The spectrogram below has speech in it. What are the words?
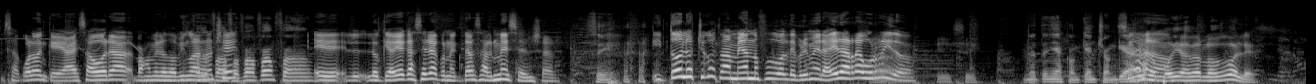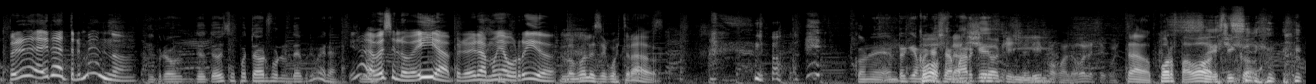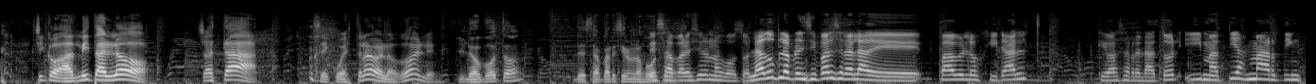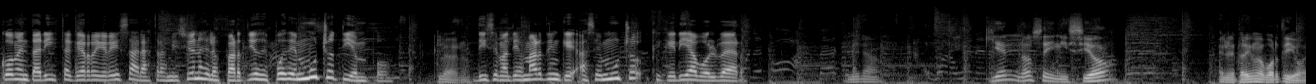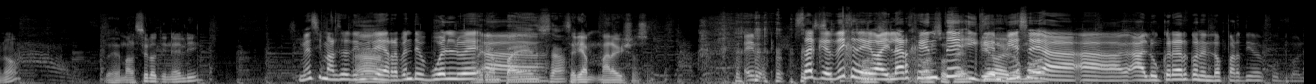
se acuerdan que a esa hora, más o menos domingo a la noche, fan, fan, fan, fan. eh, lo que había que hacer era conectarse al Messenger. Sí, Y todos los chicos estaban mirando fútbol de primera. Era re aburrido. Sí, sí. No tenías con quién chonguear. Claro. no, podías ver los goles. Pero era, era tremendo. Sí, pero te, te hubieses puesto a ver fútbol de primera. Y no, a veces lo veía, pero era muy aburrido. Los goles secuestrados. Con Enrique ¿Cómo Macaya Márquez. y- con los goles secuestrados? Por favor, Sí, chicos. sí. Chicos, admítanlo. Ya está. Secuestraron los goles. Y los votos, desaparecieron los votos. Desaparecieron los votos. La dupla principal será la de Pablo Giralt, que va a ser relator, y Matías Martín, comentarista que regresa a las transmisiones de los partidos después de mucho tiempo. Claro. Dice Matías Martín que hace mucho que quería volver. Mira. ¿Quién no se inició en el periodismo deportivo, no? Desde Marcelo Tinelli. Si me si Marcelo Tinelli Ah. de repente vuelve Adrián a... Paenza. Sería maravilloso. em, o sea, que deje de bailar gente y que empiece a, a- a lucrar con el- los partidos de fútbol.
